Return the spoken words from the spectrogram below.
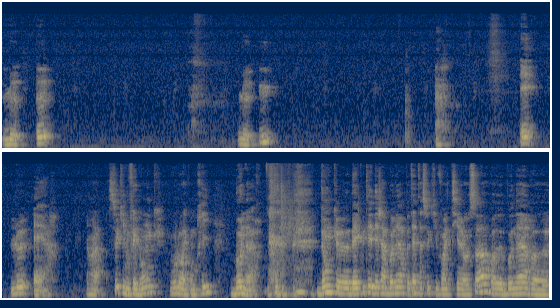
le E, le U. Et le R. Voilà, ce qui nous fait donc, vous l'aurez compris, bonheur. donc, euh, bah, écoutez, déjà bonheur peut-être à ceux qui vont être tirés au sort, euh, bonheur, euh,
